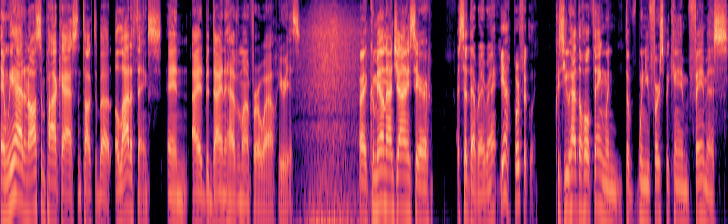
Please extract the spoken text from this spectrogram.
and we had an awesome podcast and talked about a lot of things. And I had been dying to have him on for a while. Here he is. All right, Kumail Nanjiani's here. I said that right, right? Yeah, perfectly. Because you had the whole thing when the when you first became famous,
